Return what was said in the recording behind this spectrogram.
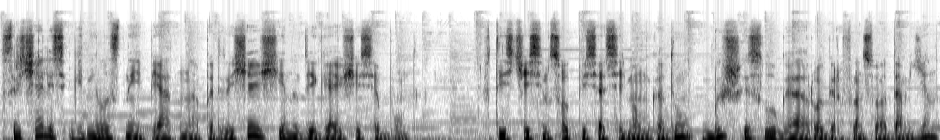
встречались гнилостные пятна, предвещающие надвигающийся бунт. В 1757 году бывший слуга Робер Франсуа Дамьен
